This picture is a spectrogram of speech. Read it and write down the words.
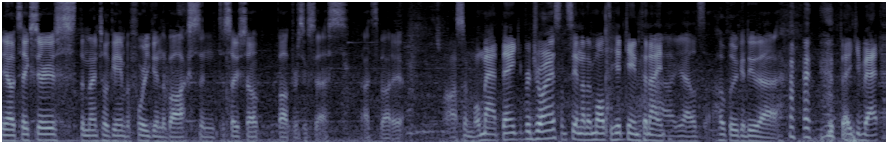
you know take serious the mental game before you get in the box and to set yourself up for success. That's about it. Awesome. Well matt thank you for joining us. Let's see another multi-hit game tonight. Uh, yeah let's hopefully we can do that. Thank you matt.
